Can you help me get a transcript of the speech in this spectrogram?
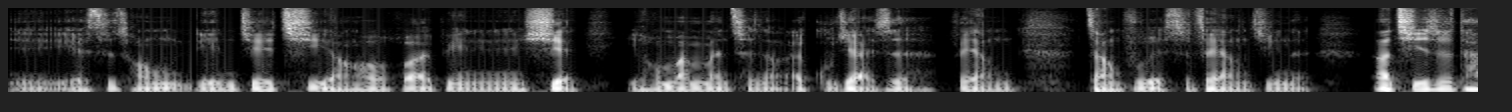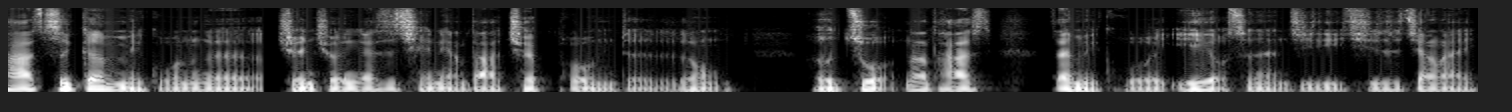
也是从连接器，然后后来变连接线，以后慢慢成长，哎，股价也是非常涨幅也是非常惊人。那其实它是跟美国那个全球应该是前两大 checkpoint 的这种。合作，那它在美国也有生产基地，其实将来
